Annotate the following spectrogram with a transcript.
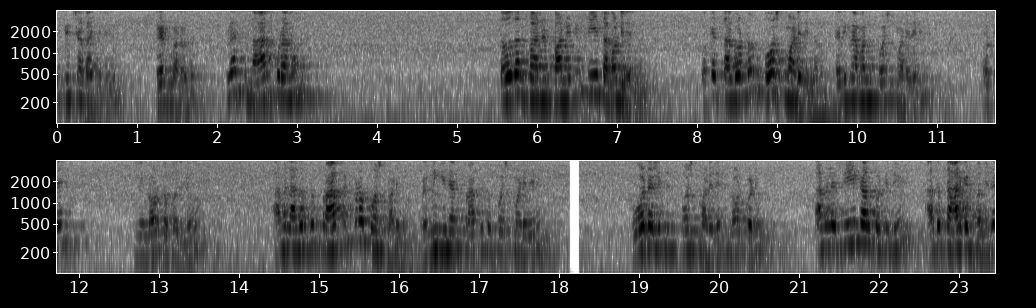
ಸ್ಕ್ರೀನ್ಶಾಟ್ ಹಾಕಿದ್ದೀವಿ ಟ್ರೇಡ್ ಮಾಡೋದು ಪ್ಲಸ್ ನಾನು ಕೂಡ ತೌಸಂಡ್ ಫೈವ್ ಹಂಡ್ರೆಡ್ ಕ್ವಾಂಟಿಟಿ ಸಿ ತಗೊಂಡಿದ್ದೀನಿ ನಾನು. ಓಕೆ ತಗೊಂಡು ಪೋಸ್ಟ್ ಮಾಡಿದ್ದೀನಿ ನಾನು. ಟೆಲಿಗ್ರಾಮಲ್ಲಿ ಪೋಸ್ಟ್ ಮಾಡಿದ್ದೀನಿ ಓಕೆ ಇಲ್ಲಿ ನೋಡ್ಕೋಬೋದು ನೀವು. ಆಮೇಲೆ ಅದರದ್ದು ಪ್ರಾಫಿಟ್ ಕೂಡ ಪೋಸ್ಟ್ ಮಾಡಿದ್ದೀನಿ ರನ್ನಿಂಗ್ ಇದೆ ಅಂತ ಪ್ರಾಫಿಟು ಪೋಸ್ಟ್ ಮಾಡಿದ್ದೀನಿ ಓಲ್ಡಲ್ಲಿ ಇದ್ದಿದ್ದು ಪೋಸ್ಟ್ ಮಾಡಿದ್ದೀನಿ ನೋಡ್ಕೊಳ್ಳಿ. ಆಮೇಲೆ ಸಿಹಿ ಕಾಲ್ ಕೊಟ್ಟಿದ್ದೀವಿ. ಅದು ಟಾರ್ಗೆಟ್ ಬಂದಿದೆ.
